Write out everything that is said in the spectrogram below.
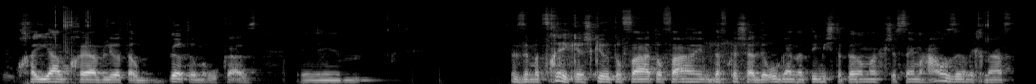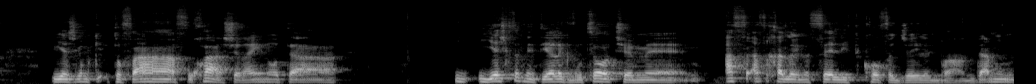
הוא חייב, חייב להיות הרבה יותר מרוכז. זה מצחיק, יש כאילו תופעה, תופעה דווקא שהדירוג ההגנתי משתפר ממש כשסם האוזר נכנס, יש גם תופעה הפוכה שראינו אותה, יש קצת נטייה לקבוצות שהם, אה, אף, אף אחד לא ינסה לתקוף את ג'יילן בראון, גם אם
